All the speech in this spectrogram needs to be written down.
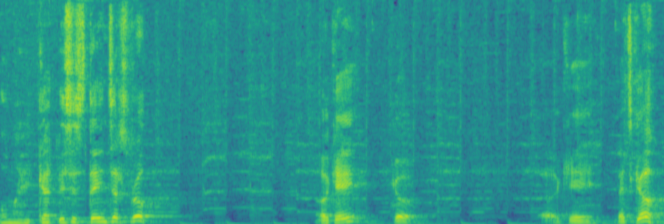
Oh my god, this is dangerous, bro. Okay, go. Okay, let's go.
